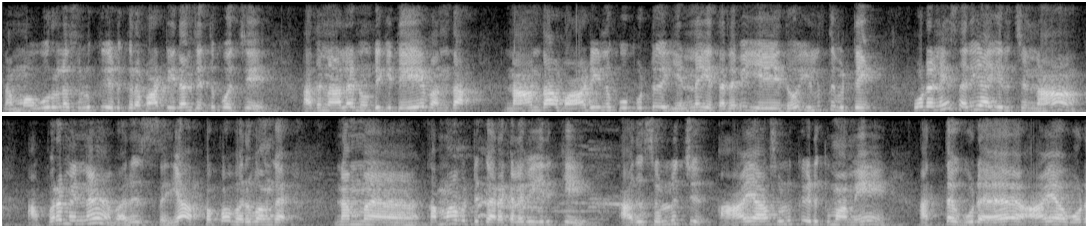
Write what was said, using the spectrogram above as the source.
நம்ம ஊரில் சுளுக்கு எடுக்கிற பாட்டி தான் செத்து போச்சு. நொண்டிக்கிட்டே வந்தா. நான் தான் வாடின்னு கூப்பிட்டு எண்ணெயை தடவி ஏதோ இழுத்து விட்டேன். உடனே சரியாயிருச்சுன்னா அப்புறம் என்ன? வரிசையாக அப்பப்போ வருவாங்க. நம்ம கம்மா வீட்டுக்கார கிளவி இருக்கே அது சொல்லுச்சு ஆயா சுழுக்கு எடுக்குமாமே. அத்தை கூட ஆயாவோட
